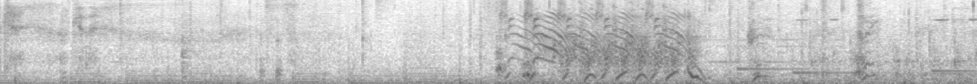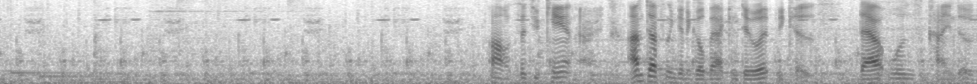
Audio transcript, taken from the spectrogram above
Okay, okay. This is. Oh, it says you can't? Alright. I'm definitely going to go back and do it because that was kind of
